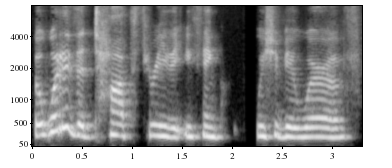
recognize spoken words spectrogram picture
But what are the top three that you think we should be aware of?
